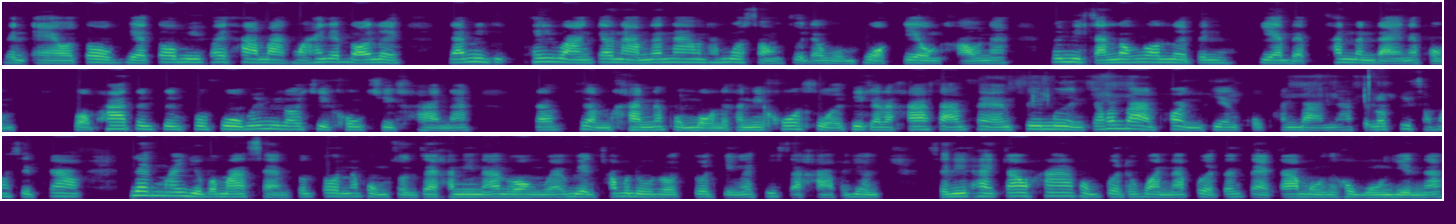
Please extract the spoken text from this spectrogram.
เป็นแอร์โต้เกียร์โต้มีไฟทาหมากมาให้เรียบร้อยเลย แล้วมีให้วางแก้วน้ำด้านหน้ามันทั้งหมด 2 จุดนะผมหัวเกลียวของเขานะไม่มีการลอกล่อนเลยเป็นเกียร์แบบขั้นบันไดนะผมหัวผ้าตึงๆฟูๆไม่มีรอยฉีกโครงฉีกขาดนะแล้วสำคัญนะผมบอกเลยคันนี้โคตรสวยพี่กันราคา3 4 9 0 0 0บาท ผ่อนเพียง 6,000 บาทนะ เป็นรถปี 2019 เลขไมาอยู่ประมาณแสนต้นๆนะผมสนใจคันนี้นะ ลองแวะเวียนเข้ามาดูรถตัวจริงที่สาขาพยนต์ เสรีไทย 95 ผมเปิดทุกวันนะ เปิดตั้งแต่ 9 โมงถึง 6 โมงเย็นนะ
